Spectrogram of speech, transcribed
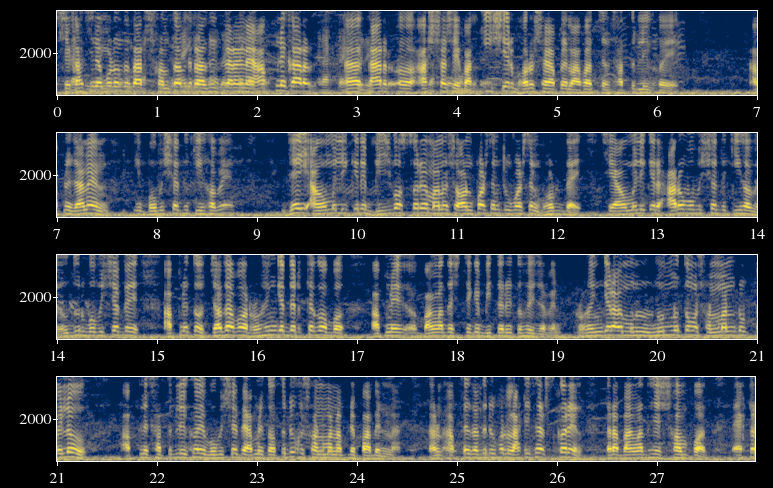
শেখ হাসিনা পর্যন্ত তার সন্তানদের রাজনীতি আনে না আপনি কার কার আশ্বাসে বা কিসের ভরসায় আপনি লাফাচ্ছেন ছাত্রলীগ হয়ে? আপনি জানেন এই ভবিষ্যতে কি হবে? যেই আওয়ামী লীগের বিশ বছরে মানুষ one percent two percent vote দেয় সেই আওয়ামী লীগের আরও ভবিষ্যতে কী হবে? অদূর ভবিষ্যতে আপনি তো যাযাবর রোহিঙ্গাদের থেকেও আপনি বাংলাদেশ থেকে বিতাড়িত হয়ে যাবেন। রোহিঙ্গারা ন্যূনতম সম্মানটুক পেলেও আপনি ছাত্রলীগ হয়ে ভবিষ্যতে আপনি ততটুকু সম্মান আপনি পাবেন না। কারণ আপনি তাদের উপর লাঠিচার্জ করেন তারা বাংলাদেশের সম্পদ। একটা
